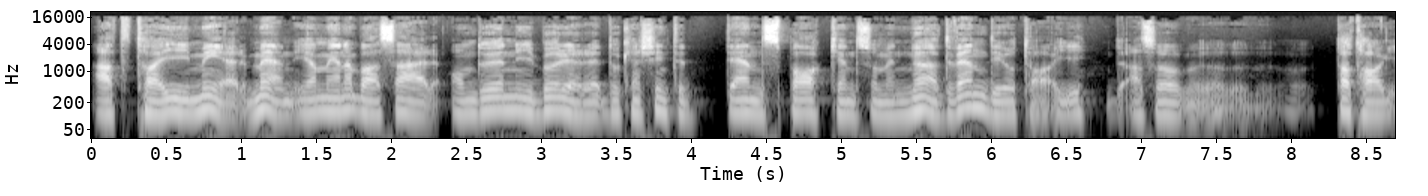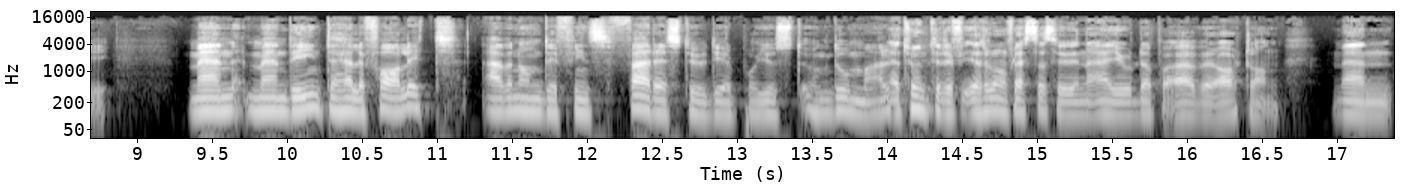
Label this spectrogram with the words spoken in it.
att ta i mer. Men jag menar bara så här, om du är nybörjare då kanske inte den spaken som är nödvändig att ta i, alltså eh, ta tag i. Men, men det är inte heller farligt, även om det finns färre studier på just ungdomar. Jag tror, inte det, jag tror de flesta studierna är gjorda på över 18, men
